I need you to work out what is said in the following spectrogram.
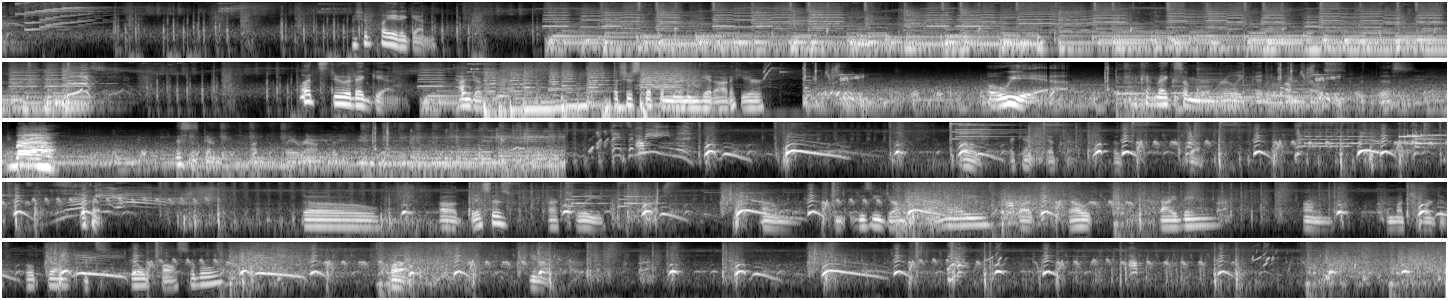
I should play it again. Let's do it again. I'm joking. Let's just get the moon and get out of here. Oh yeah. We could make some really good thumbnails with this. Bruh. This is gonna be fun to play around with. That's a mean. Oh, I can't get that. That's- yeah. Okay. So, uh, this is actually um an easy jump normally, but without diving, um, a much more difficult jump. It's still possible, but you know.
